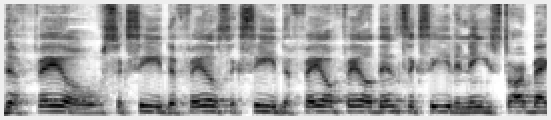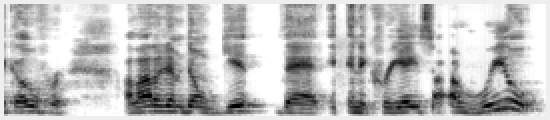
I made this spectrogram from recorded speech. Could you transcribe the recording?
the fail, succeed, the fail, succeed, the fail, fail, then succeed, and then you start back over. A lot of them don't get that, and it creates a real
